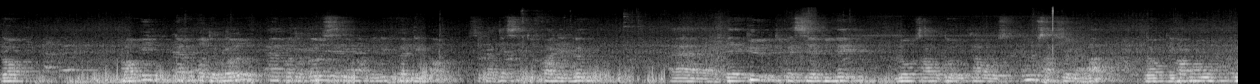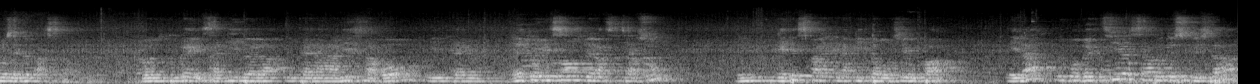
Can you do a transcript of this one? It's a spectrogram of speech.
Donc, parmi les protocoles, un protocole, c'est l'amener fin off, c'est-à-dire si tu fais un euh, véhicule qui peut circuler dans sa autoroute ou sa chemin donc il va pour poser de accident. Ça dit de la, une analyse d'abord, une reconnaissance de la situation, une est-ce qu'il a qui danger ou pas. Et là, nous pouvons retirer ça de ce là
